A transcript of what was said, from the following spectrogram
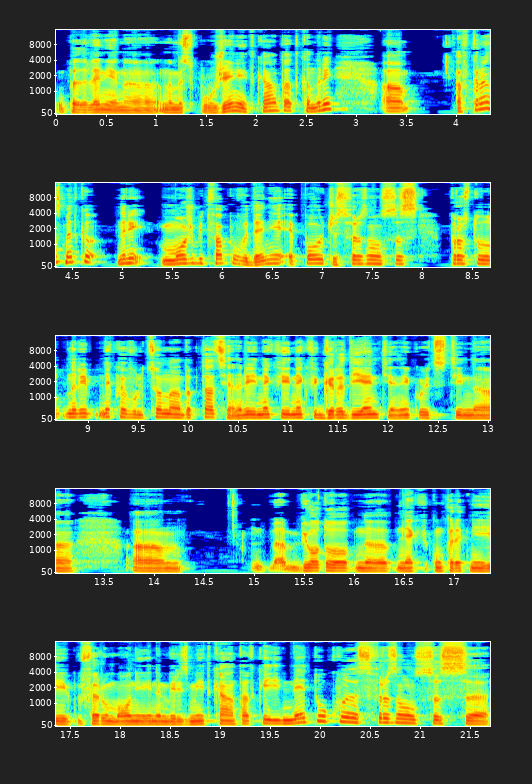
определение на, на местоположение и така нататък. Нали. А, а в крайна сметка, нали, може би това поведение е повече свързано с просто нали, някаква еволюционна адаптация, нали, някакви, някакви градиенти, нали, които си ти на било то на някакви конкретни феромони, на миризми и така нататък. И не е толкова свързано с а,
